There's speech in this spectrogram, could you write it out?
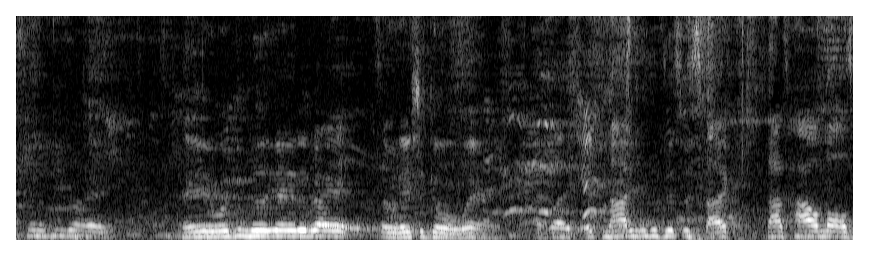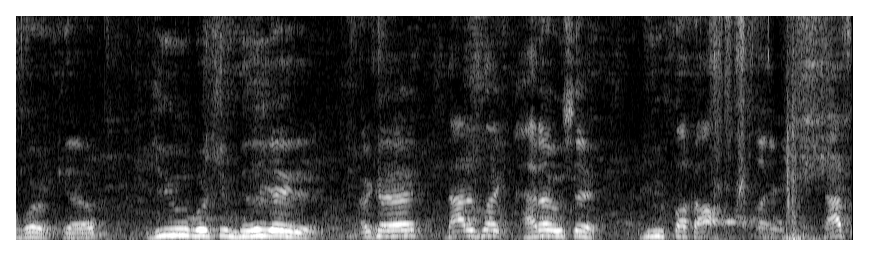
gonna be like, hey, we're humiliated, right? So they should go away. Like, it's not even the disrespect. That's how malls work, yo. You were humiliated, okay? That is like pedo shit. You fuck off. Like, that's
